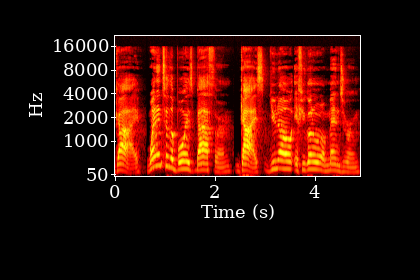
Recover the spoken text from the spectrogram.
guy, went into the boys' bathroom. Guys, you know, if you go to a men's room,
